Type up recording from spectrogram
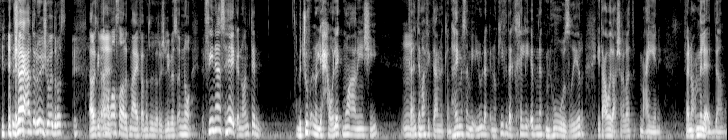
جاي عم تقولوا لي شو أدرس عرفت كيف أنا. ما صارت معي فمثل رجلي بس إنه في ناس هيك إنه أنت بتشوف إنه اللي حواليك مو عاملين شيء مم. فأنت ما فيك تعمل مثلهم. هي مثلا بيقولوا لك إنه كيف بدك تخلي ابنك من هو صغير يتعود على شغلات معينة. فإنه اعملها قدامه.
